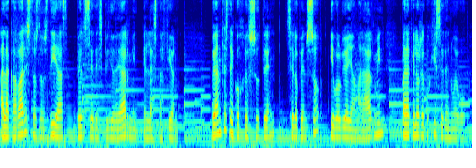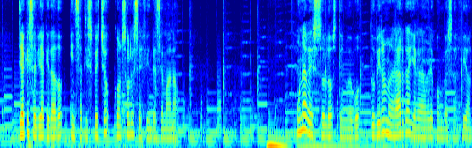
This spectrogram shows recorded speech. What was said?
Al acabar estos dos días, Bert se despidió de Armin en la estación, pero antes de coger su tren, se lo pensó y volvió a llamar a Armin para que lo recogiese de nuevo, ya que se había quedado insatisfecho con solo ese fin de semana. Una vez solos de nuevo, tuvieron una larga y agradable conversación.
